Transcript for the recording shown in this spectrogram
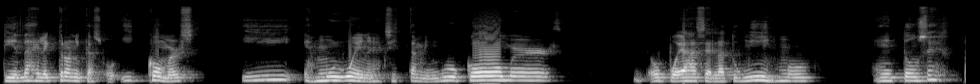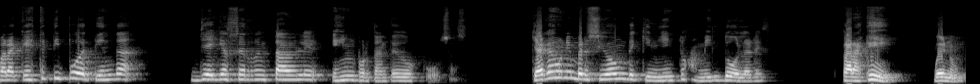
tiendas electrónicas o e-commerce y es muy buena. Existe también WooCommerce, o puedes hacerla tú mismo. Entonces, para que este tipo de tienda llegue a ser rentable, es importante dos cosas. Que hagas una inversión de 500 a 1000 dólares. ¿Para qué? Bueno,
